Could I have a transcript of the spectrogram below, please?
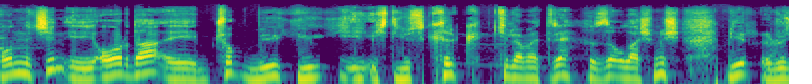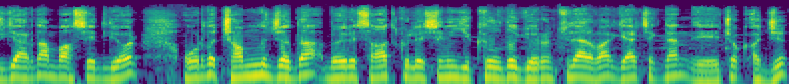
Onun için e, orada e, çok büyük yük- işte 140 kilometre hıza ulaşmış bir rüzgardan bahsediliyor. Orada Çamlıca'da böyle saat kulesinin yıkıldığı görüntüler var. Gerçekten e, çok acı.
